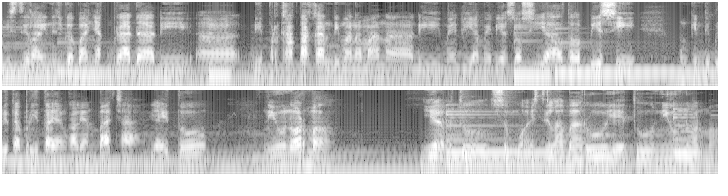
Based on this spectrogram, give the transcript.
istilah ini juga banyak berada di uh, diperkatakan di mana-mana di media-media sosial televisi mungkin di berita-berita yang kalian baca yaitu new normal. Ya betul. Semua istilah baru yaitu new normal.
